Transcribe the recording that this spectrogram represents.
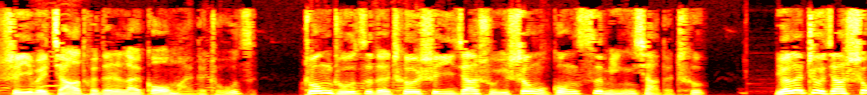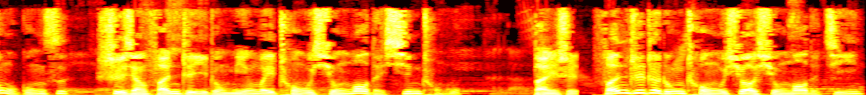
是一位假腿的人来购买的竹子。装竹子的车是一家属于生物公司名下的车。原来这家生物公司是想繁殖一种名为宠物熊猫的新宠物，但是繁殖这种宠物需要熊猫的基因，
